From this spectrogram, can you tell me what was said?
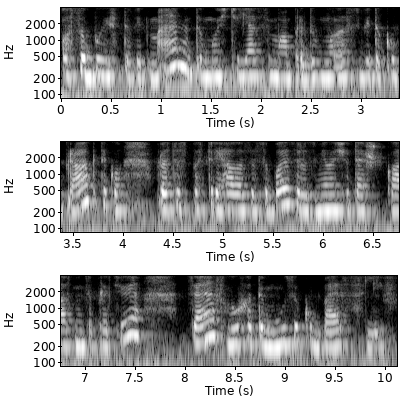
особисто від мене, тому що я сама придумала собі таку практику, просто спостерігала за собою, зрозуміла, що теж класно це працює. Це слухати музику без слів,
